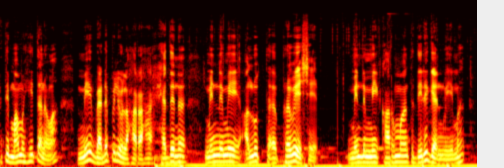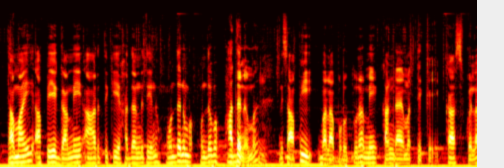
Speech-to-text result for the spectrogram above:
ඉති මම හිතනවා මේ වැඩපිළිවෙල හරහා හැදෙන මෙන්න මේ අලුත් ප්‍රවේශය මෙන්න මේ කර්මාන්ත දිරිගැන්වීම තමයි අපේ ගමේ ආර්ථිකය හදන්න තියෙන හොඳනම හොඳම පදනම. නිසා අපි බලාපොරොත්තුන මේ කණ්ඩායමත් එක්ක එක්කාස් කළ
